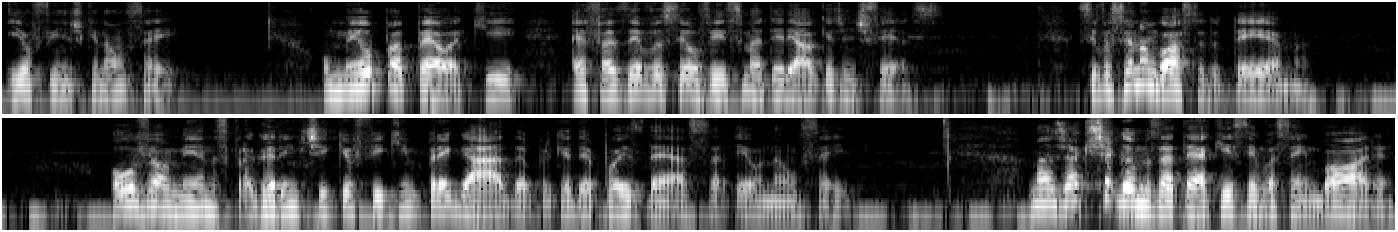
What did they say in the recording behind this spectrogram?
e eu finjo que não sei. O meu papel aqui é fazer você ouvir esse material que a gente fez. Se você não gosta do tema, ouve ao menos para garantir que eu fique empregada, porque depois dessa eu não sei. Mas já que chegamos até aqui sem você ir embora,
